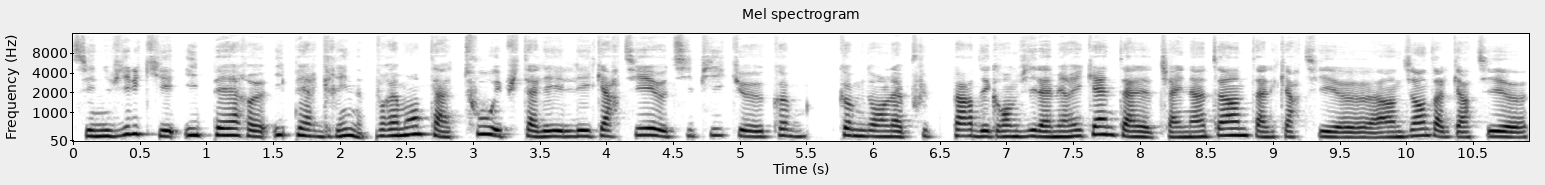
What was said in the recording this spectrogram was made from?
C'est une ville qui est hyper euh, hyper green. Vraiment, tu as tout. Et puis tu as les, les quartiers euh, typiques euh, comme comme dans la plupart des grandes villes américaines, t'as Chinatown, t'as le quartier indien, t'as le quartier,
